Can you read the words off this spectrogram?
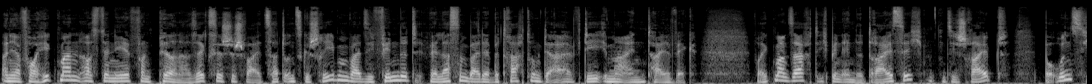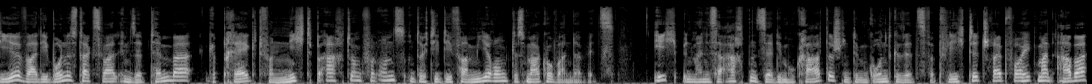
Anja, Frau Hickmann aus der Nähe von Pirna, Sächsische Schweiz, hat uns geschrieben, weil sie findet, wir lassen bei der Betrachtung der AfD immer einen Teil weg. Frau Hickmann sagt, ich bin Ende 30 und sie schreibt, bei uns hier war die Bundestagswahl im September geprägt von Nichtbeachtung von uns und durch die Diffamierung des Marco Wanderwitz. Ich bin meines Erachtens sehr demokratisch und dem Grundgesetz verpflichtet, schreibt Frau Hickmann, aber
